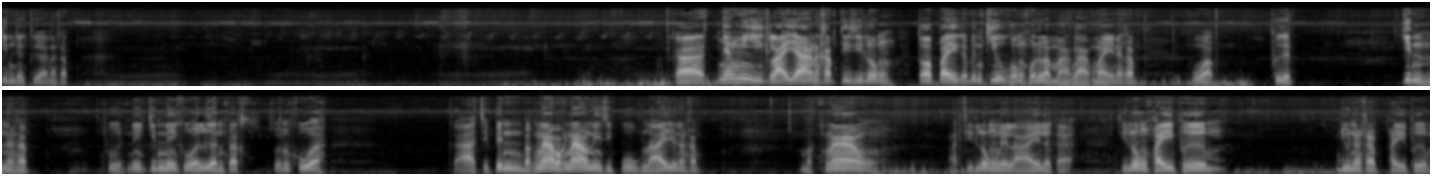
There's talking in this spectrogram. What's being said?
กินจักเถื่อนะครับก็ยังมีอีกหลายอย่างนะครับ ที่สีลงต่อไปก็เป็นคิวของผลละหมากหลากใหม่นะครับพวกพืช กินนะครับพืชนี่กินในครัวเรือนพักสวนครัวก็อาจจะเป็นบักหน้าบักหน้านี่สิปลูกหลายอยู่นะครับ บักหน้าอาจจะลงหลายๆแล้วก็สิลงไผ่เพิ่ม อยู่นะครับไผ่เพิ่ม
